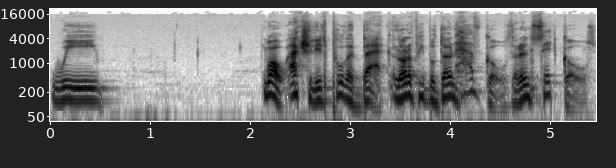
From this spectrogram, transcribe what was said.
we well, actually, let's pull that back. A lot of people don't have goals. They don't set goals,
